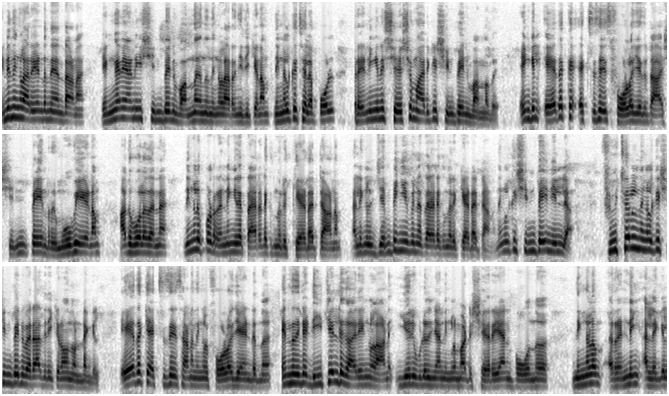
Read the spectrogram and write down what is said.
ഇനി നിങ്ങൾ അറിയേണ്ടത് എന്താണ്? എങ്ങനെയാണ് ഈ ഷിൻ പെയിൻ വന്നതെന്ന് നിങ്ങൾ അറിഞ്ഞിരിക്കണം. നിങ്ങൾക്ക് ചിലപ്പോൾ ട്രെയിനിങ്ങിന് ശേഷമായിരിക്കും ഷിൻ പെയിൻ വന്നത്. എങ്കിൽ ഏതൊക്കെ എക്സസൈസ് ഫോളോ ചെയ്തിട്ട് ആ ഷിൻ പെയിൻ റിമൂവ് ചെയ്യണം? അതുപോലെ തന്നെ നിങ്ങളിപ്പോൾ റണ്ണിങ്ങിനെ തയ്യാറെടുക്കുന്ന ഒരു കേഡറ്റാണ് അല്ലെങ്കിൽ ജമ്പിങ് ഈവിനെ തയ്യാറെടുക്കുന്ന ഒരു കേഡറ്റാണ്. നിങ്ങൾക്ക് ഷിൻ പെയിൻ ഇല്ല. ഫ്യൂച്ചറിൽ നിങ്ങൾക്ക് ഷിൻ പെയിൻ വരാതിരിക്കണമെന്നുണ്ടെങ്കിൽ ഏതൊക്കെ എക്സസൈസ് ആണ് നിങ്ങൾ ഫോളോ ചെയ്യേണ്ടത് എന്നതിന്റെ ഡീറ്റെയിൽഡ് കാര്യങ്ങളാണ് ഈ ഒരു വീഡിയോയിൽ ഞാൻ നിങ്ങളുമായിട്ട് ഷെയർ ചെയ്യാൻ പോകുന്നത്. നിങ്ങളും റണ്ണിങ് അല്ലെങ്കിൽ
